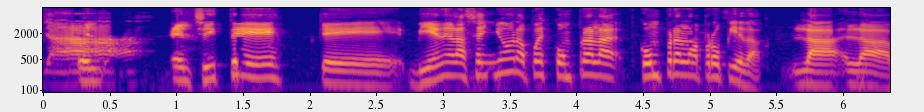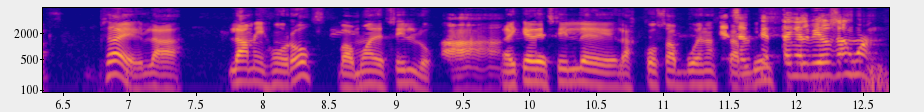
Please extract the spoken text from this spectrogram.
Ya. El, el chiste es que viene la señora, pues compra la, compra la propiedad, la, la, ¿sabes? La, la mejoró, vamos a decirlo. Ajá. Hay que decirle las cosas buenas ¿Es también. está en el viejo San Juan?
